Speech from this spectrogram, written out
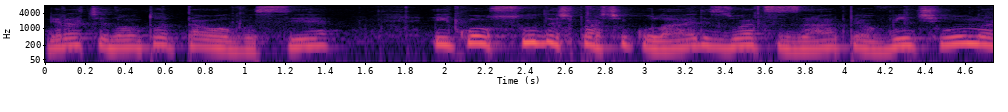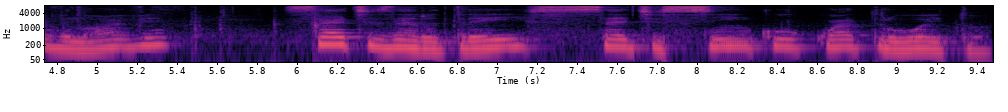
Gratidão total a você E consultas particulares, o WhatsApp é o 2199 703 7548.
